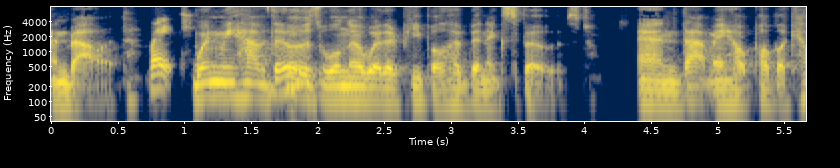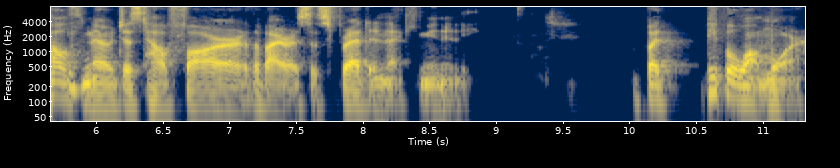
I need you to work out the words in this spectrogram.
and valid. Right. When we have mm-hmm. those, we'll know whether people have been exposed. And that may help public health mm-hmm. know just how far the virus has spread in a community. But people want more.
